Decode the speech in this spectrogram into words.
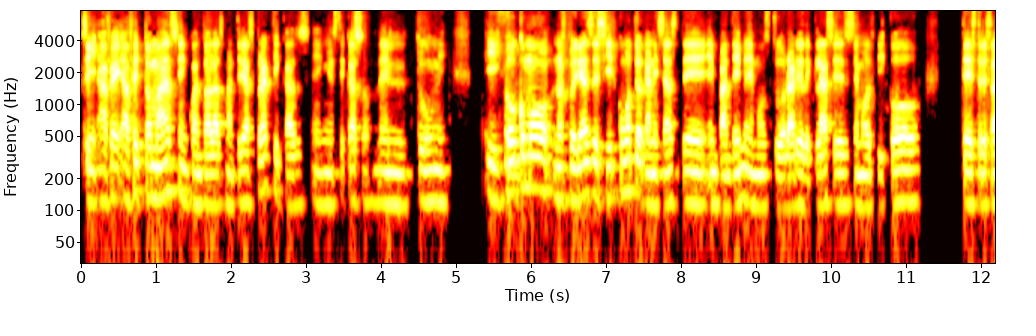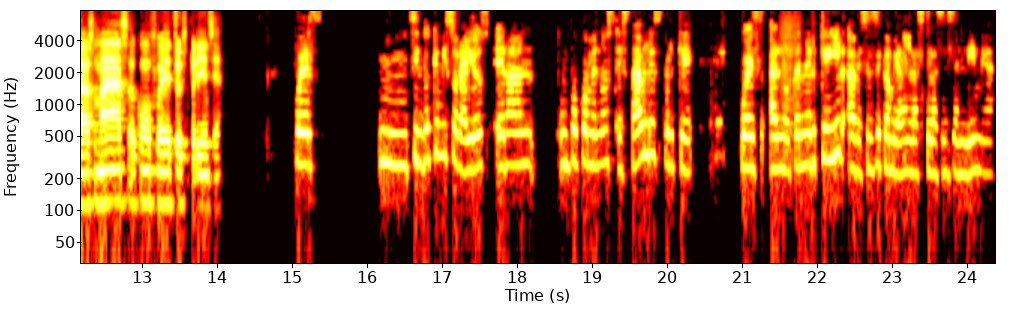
Sí, afectó más en cuanto a las materias prácticas, en este caso, en tu uni. ¿Y cómo, nos podrías decir cómo te organizaste en pandemia? ¿Tu horario de clases se modificó? ¿Te estresabas más o cómo fue tu experiencia? Pues mm, siento que mis horarios eran un poco menos estables porque pues al no tener que ir, a veces se cambiaban las clases en línea.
